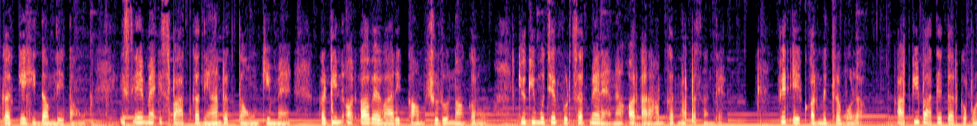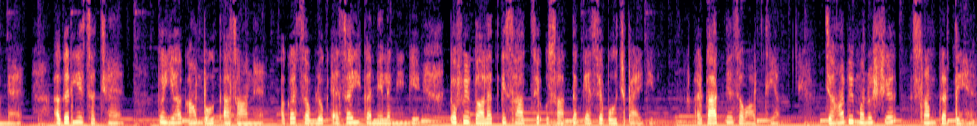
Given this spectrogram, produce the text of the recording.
करके ही दम लेता हूँ। इसलिए मैं इस बात का ध्यान रखता हूँ कि मैं कठिन और अव्यवहारिक काम शुरू ना करूँ, क्योंकि मुझे फुर्सत में रहना और आराम करना पसंद है। फिर एक और मित्र बोला, आपकी बातें तर्कपूर्ण है। अगर ये सच है तो यह काम बहुत आसान है। अगर सब लोग ऐसा ही करने लगेंगे तो फिर दौलत इस हाथ से उस हाथ तक कैसे पहुँच पाएगी? अरकात ने जवाब दिया, जहाँ भी मनुष्य श्रम करते हैं,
